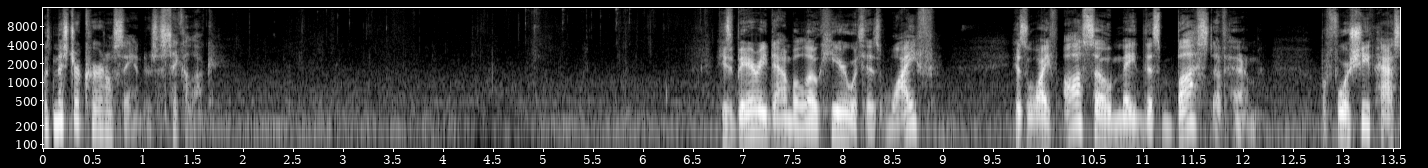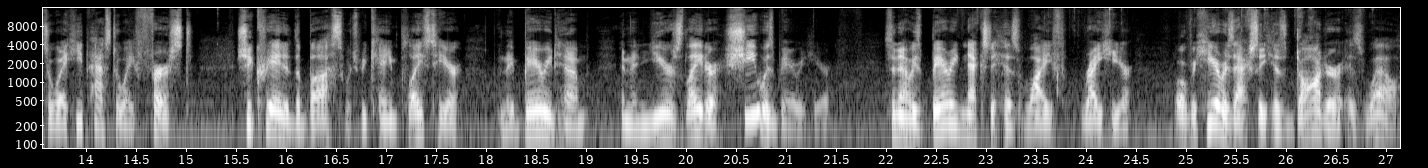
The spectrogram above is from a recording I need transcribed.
with Mr. Colonel Sanders. Let's take a look. He's buried down below here with his wife. His wife also made this bust of him before she passed away, he passed away first. She created the bus, which became placed here when they buried him, and then years later, she was buried here. So now he's buried next to his wife right here. Over here is actually his daughter as well.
